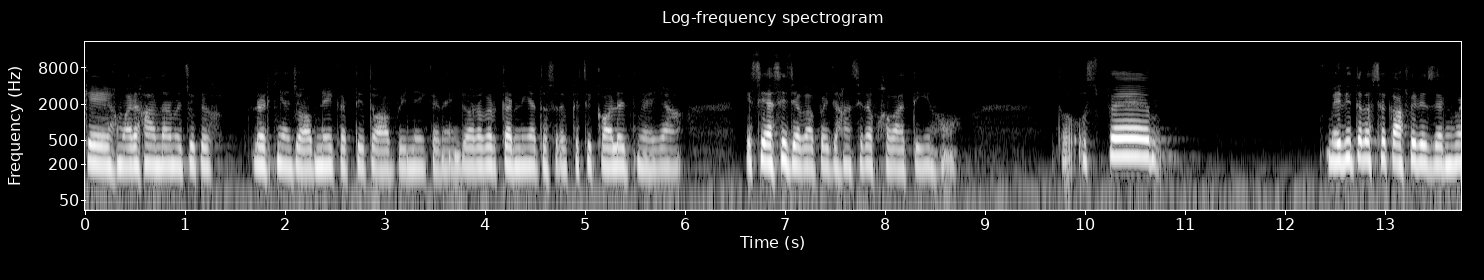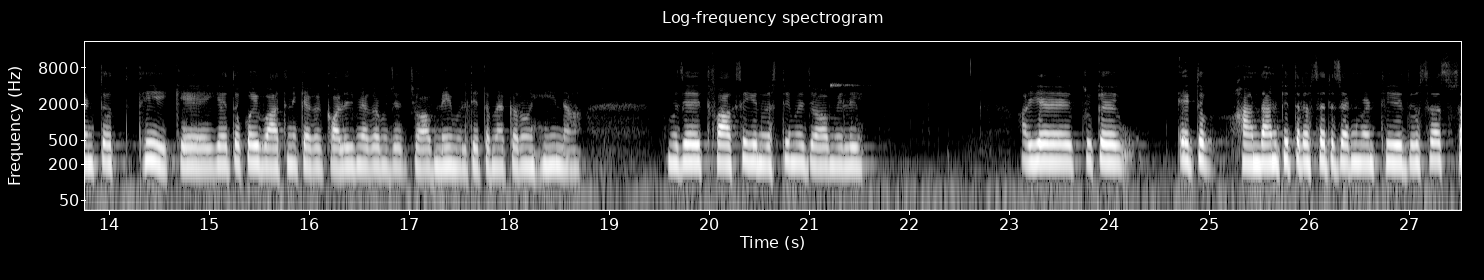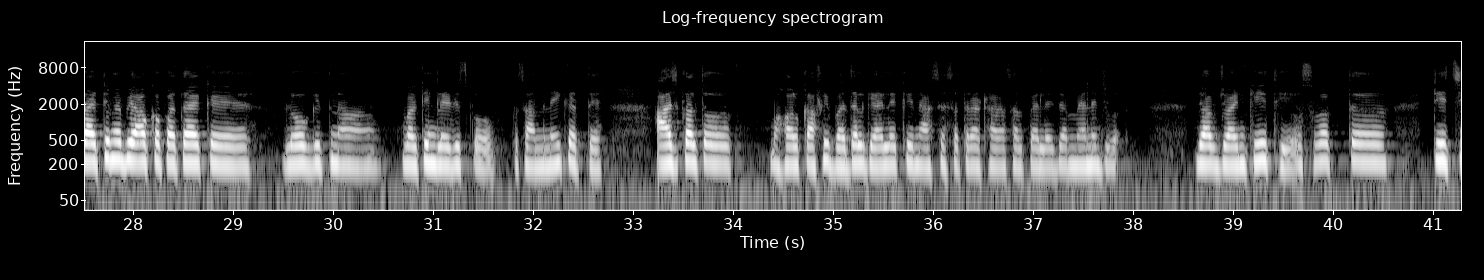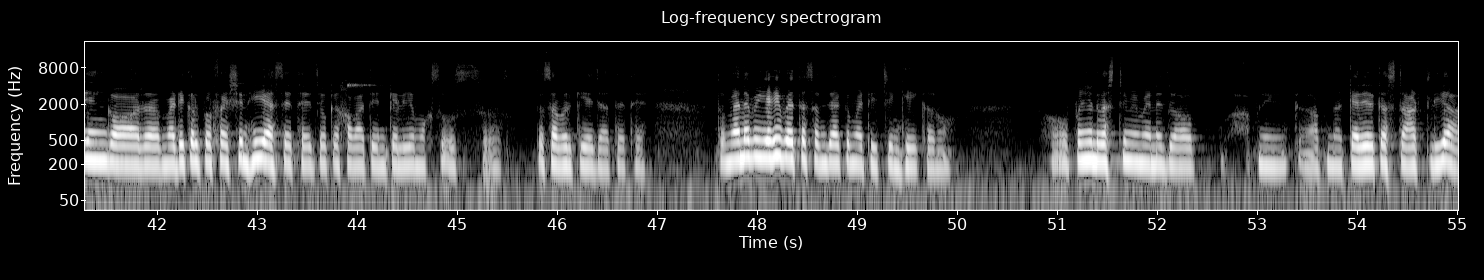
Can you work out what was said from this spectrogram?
کہ ہمارے خاندان میں چونکہ لڑکیاں جاب نہیں کرتی تو آپ بھی نہیں کریں گے اور اگر کرنی ہے تو صرف کسی کالج میں یا کسی ایسی جگہ پہ جہاں صرف خواتین ہوں۔ تو اس پہ میری طرف سے کافی ریزنٹمنٹ تو تھی کہ یہ تو کوئی بات نہیں کہ اگر کالج میں اگر مجھے جاب نہیں ملتی تو میں کروں ہی نہ۔ مجھے اتفاق سے یونیورسٹی میں جاب ملی۔ اور یہ چونکہ ایک تو خاندان کی طرف سے ریزنٹمنٹ تھی، دوسرا سوسائٹی میں بھی آپ کو پتہ ہے کہ لوگ اتنا ورکنگ لیڈیز کو پسند نہیں کرتے۔ آج کل تو ماحول کافی بدل گیا لیکن آج سے سترہ اٹھارہ سال پہلے جب میں نے جاب جوائن کی تھی، اس وقت ٹیچنگ اور میڈیکل پروفیشن ہی ایسے تھے جو کہ خواتین کے لیے مخصوص تصور کیے جاتے تھے۔ تو میں نے بھی یہی بہتر سمجھا کہ میں ٹیچنگ ہی کروں۔ اوپن یونیورسٹی میں میں نے جاب اپنی اپنا کیریئر کا سٹارٹ لیا۔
